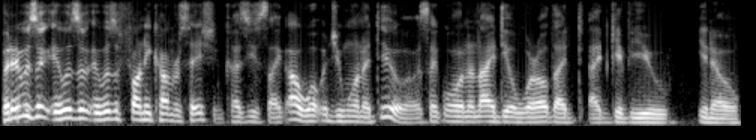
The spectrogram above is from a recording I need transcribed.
but it was a it was a it was a funny conversation because he's like, "Oh, what would you want to do?" I was like, "Well, in an ideal world, I'd I'd give you, you know,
